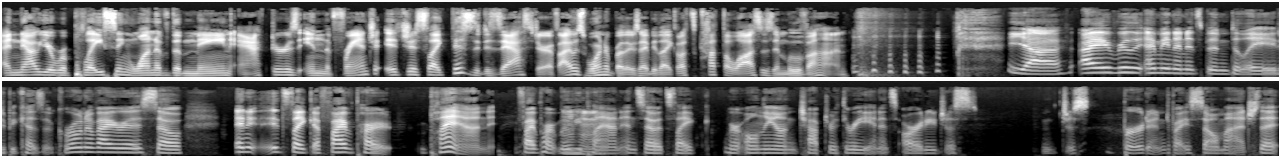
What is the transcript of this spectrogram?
and now you're replacing one of the main actors in the franchise. It's just like this is a disaster. If I was Warner Brothers, I'd be like, let's cut the losses and move on. yeah, I really, I mean, and it's been delayed because of coronavirus. So, and it, it's like a five part plan, five part movie Mhm. plan. And so it's like we're only on chapter three and it's already just, just burdened by so much that,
